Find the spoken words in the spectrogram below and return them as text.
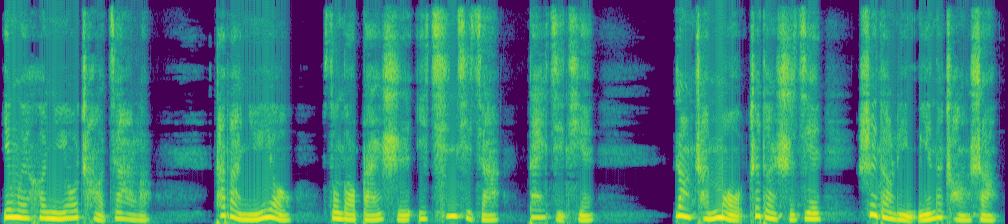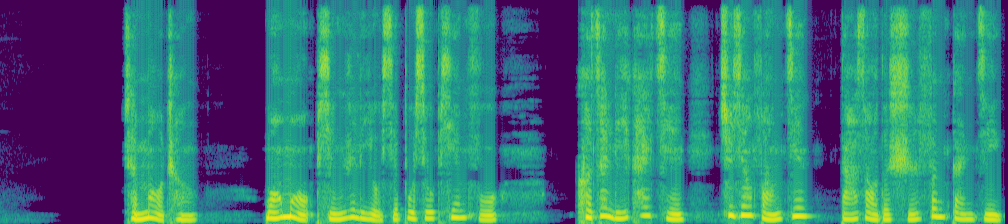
因为和女友吵架了，他把女友送到白石一亲戚家。待几天，让陈某这段时间睡到里面的床上。陈某称，王某平日里有些不修边幅，可在离开前却将房间打扫得十分干净，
